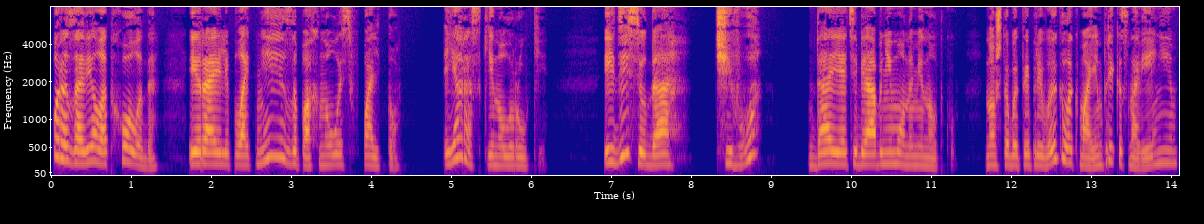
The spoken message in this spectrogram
порозовел от холода, и Райли плотнее запахнулась в пальто. Я раскинул руки. «Иди сюда». «Чего?» «Да, я тебя обниму на минутку, но чтобы ты привыкла к моим прикосновениям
